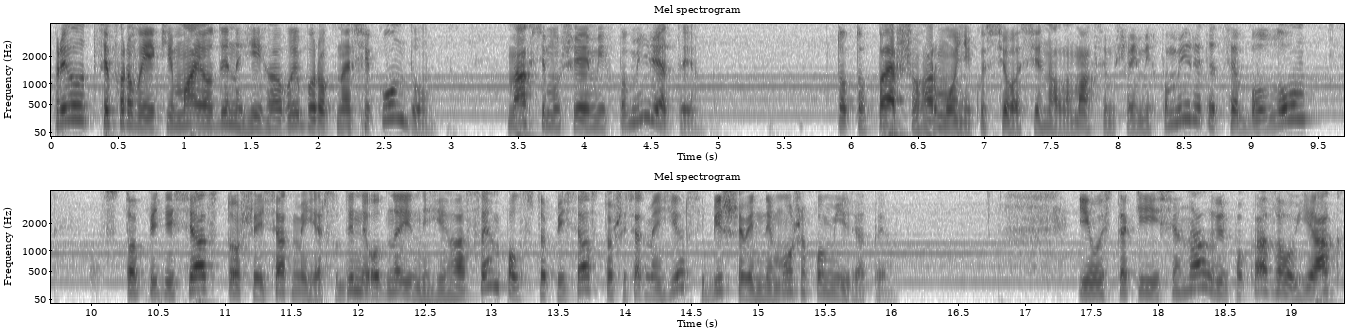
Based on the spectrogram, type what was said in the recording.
Прилад цифровий, який має 1 гігавиборок на секунду. Максимум, що я міг поміряти, тобто першу гармоніку з цього сигналу, максимум, що я міг поміряти, це було 150-160 МГц. Один, один гігасемпл 150-160 МГц і більше він не може поміряти. І ось такий сигнал він показував як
